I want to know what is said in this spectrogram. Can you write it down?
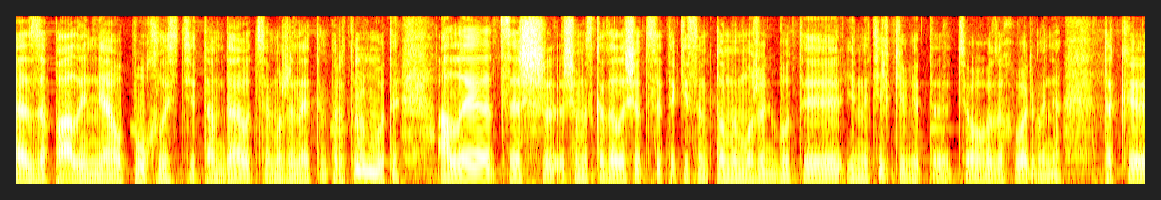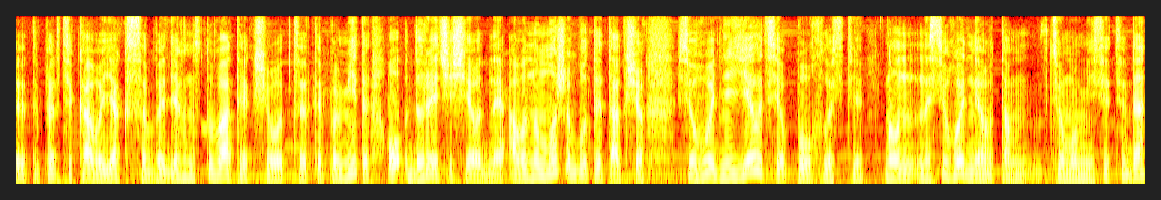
Е, запалення, опухлості, там, да, от це може навіть температура угу. бути. Але це ж, що ми сказали, що це такі симптоми можуть бути і не тільки від цього захворювання. Так тепер цікаво, як себе діагностувати, якщо це ти помітив. О, до речі, ще одне. А воно може бути так, що сьогодні є оці опухлості, ну не сьогодні, а там в цьому місяці, да?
